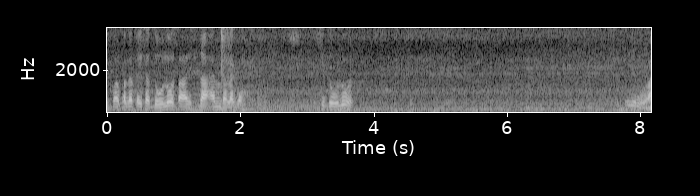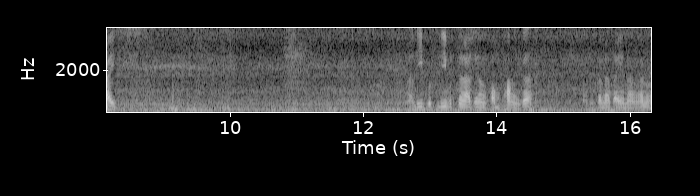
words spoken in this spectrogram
Iba pala tayo sa dulo, sa isdaan talaga. Kasi dulo eh. Ito yung rights. Nalibot-libot na natin ang Pampanga. Papunta na tayo ng ano.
